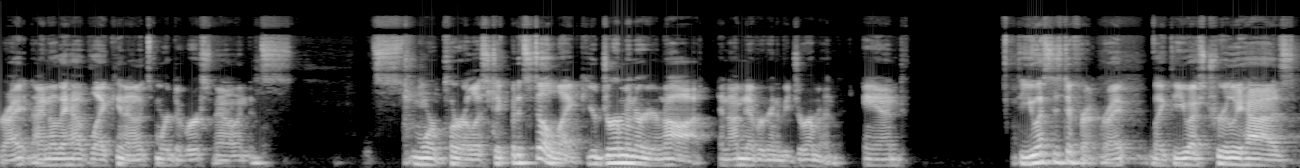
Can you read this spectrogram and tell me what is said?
right? I know they have like you know it's more diverse now and it's it's more pluralistic, but it's still like you're German or you're not, and I'm never going to be German. And the U.S. is different, right? Like the U.S. truly has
